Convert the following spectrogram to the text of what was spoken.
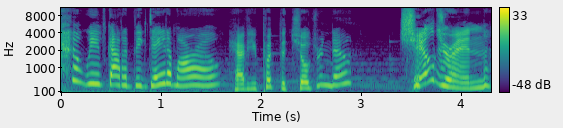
We've got a big day tomorrow. Have you put the children down? Children?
